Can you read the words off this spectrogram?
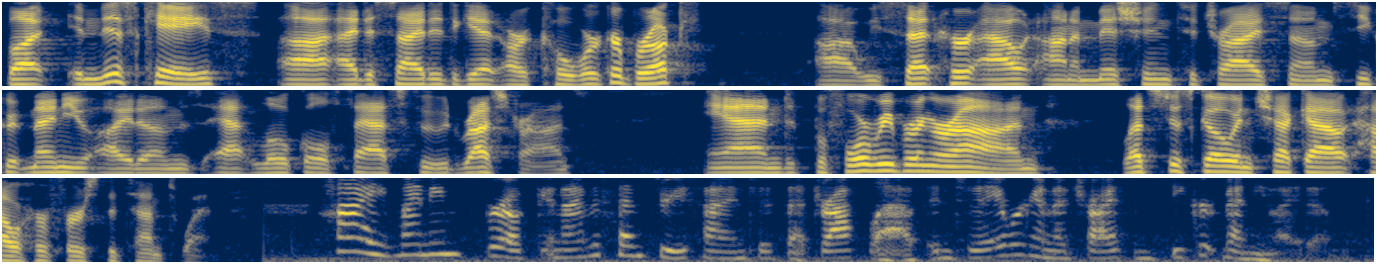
But in this case, uh, I decided to get our coworker, Brooke. Uh, we set her out on a mission to try some secret menu items at local fast food restaurants. And before we bring her on, let's just go and check out how her first attempt went. Hi, my name's Brooke, and I'm a sensory scientist at DraughtLab. And today we're going to try some secret menu items.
